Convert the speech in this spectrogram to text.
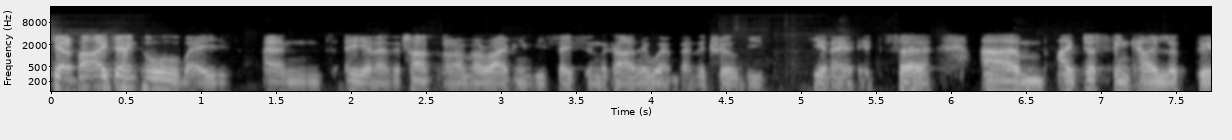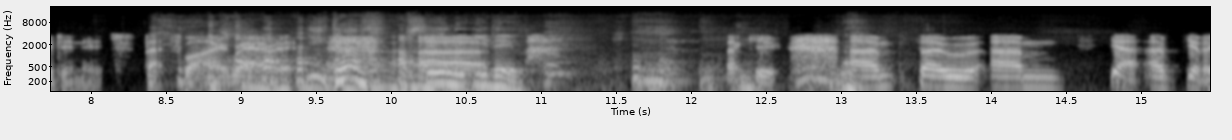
yeah, but I don't always and you know the chances are I'm arriving in these places in the car they won't wear the trilby. You know, it's uh, um, I just think I look good in it. That's why I wear it. you do. I've seen uh, it. You do. thank you. Um, so um, yeah, uh, you know,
